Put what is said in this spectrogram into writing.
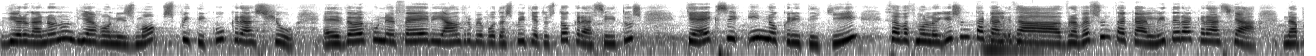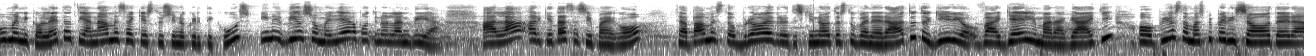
διοργανώνουν διαγωνισμό σπιτικού κρασιού. Εδώ έχουν φέρει άνθρωποι από τα σπίτια τους το κρασί τους και έξι εινοκριτικοί θα βαθμολογήσουν, τα, θα βραβεύσουν τα καλύτερα κρασιά. Να πούμε Νικολέτα ότι ανάμεσα και στους εινοκριτικούς είναι δύο σομελιέ από την Ολλανδία. Αλλά αρκετά σας είπα εγώ θα πάμε στον πρόεδρο της κοινότητας του Βενεράτου, τον κύριο Βαγγέλη Μαραγκάκη, ο οποίος θα μας πει περισσότερα.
